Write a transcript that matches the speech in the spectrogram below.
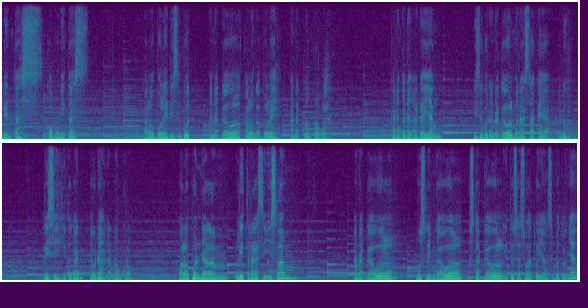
lintas komunitas. Kalau boleh disebut anak gaul, kalau nggak boleh anak nongkrong lah kadang-kadang ada yang disebut anak gaul merasa kayak aduh risih gitu kan. Ya udah anak nongkrong. Walaupun dalam literasi Islam anak gaul muslim gaul ustadz gaul itu sesuatu yang sebetulnya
